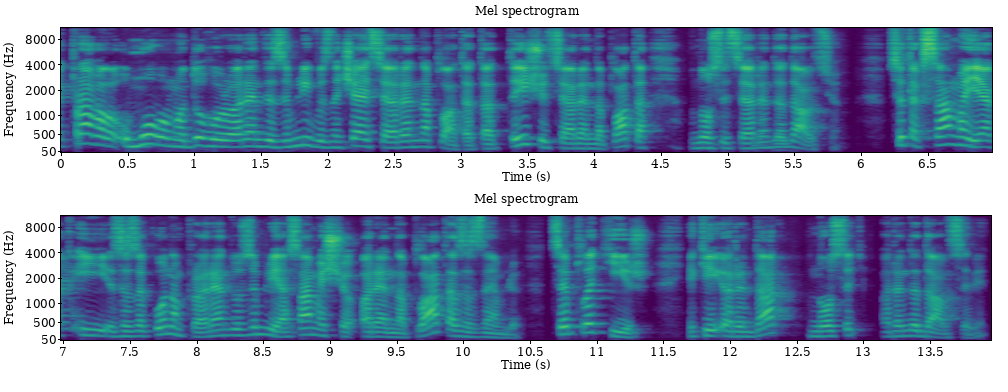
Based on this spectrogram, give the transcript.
Як правило, умовами договору оренди землі визначається орендна плата та те, що ця орендна плата вноситься орендодавцю. Все так само, як і за законом про оренду землі, а саме, що орендна плата за землю це платіж, який орендар вносить орендодавцеві.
